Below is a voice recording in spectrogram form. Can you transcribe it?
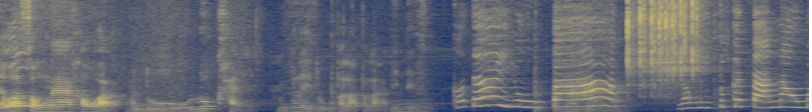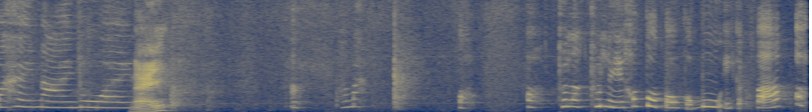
แต่ว่าทรงหน้าเขาอะ มันดูรูปไข่ มันก็เลยดูประหลาดประหลาดๆนิดนึงก็ได้อยู่ป้าน่าดูนะเรามีตุ๊กตาเนามาให้นายด้วย ไหนทำไมอ๋ออ๋อทุลักทุเลเขาตัวโตกว่าบูอีกอะป้าอ๋อ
